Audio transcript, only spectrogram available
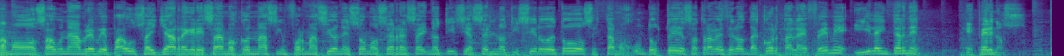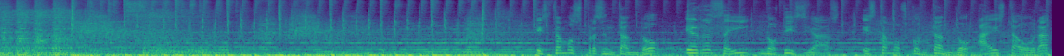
Vamos a una breve pausa y ya regresamos con más informaciones. Somos R6 Noticias, el noticiero de todos. Estamos junto a ustedes a través de la onda corta, la FM y la Internet. Espérenos. Estamos presentando RCI Noticias. Estamos contando a esta hora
